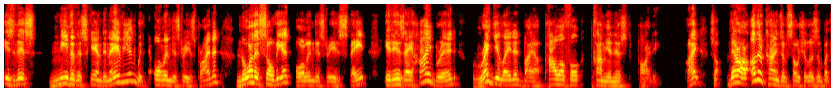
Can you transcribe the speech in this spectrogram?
is this neither the Scandinavian, with all industry is private, nor the Soviet, all industry is state. It is a hybrid regulated by a powerful communist party. Right? So there are other kinds of socialism, but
